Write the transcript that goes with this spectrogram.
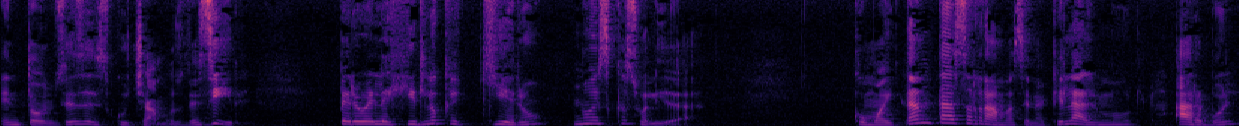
Entonces escuchamos decir, pero elegir lo que quiero no es casualidad. Como hay tantas ramas en aquel árbol,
